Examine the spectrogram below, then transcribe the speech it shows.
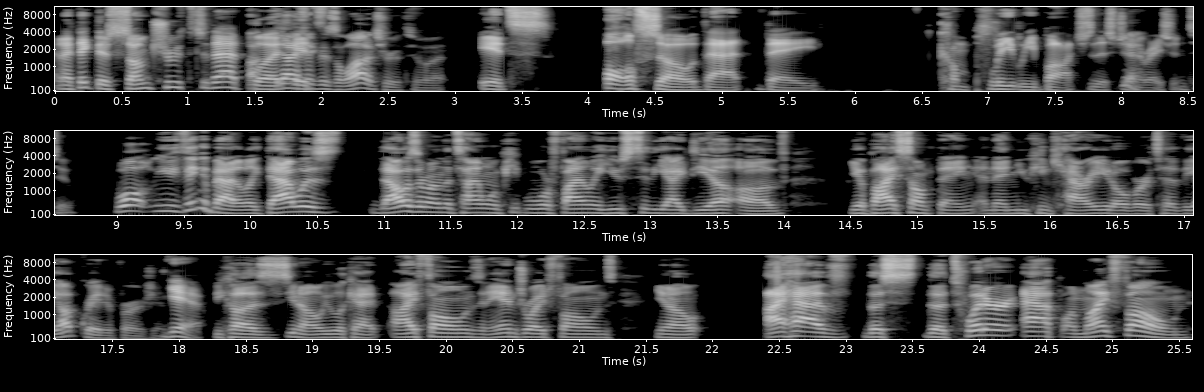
And I think there's some truth to that, Uh, but yeah, I think there's a lot of truth to it. it's also that they completely botched this Yeah. generation too. Well, you think about it, like that was that was around the time when people were finally used to the idea of you buy something and then you can carry it over to the upgraded version. Yeah, Because, you know, we look at iPhones and Android phones, you know, I have this the Twitter app on my phone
